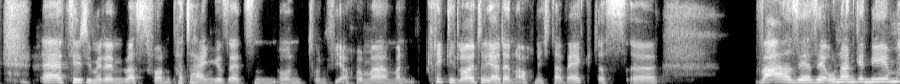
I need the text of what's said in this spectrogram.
er erzählte mir dann was von Parteiengesetzen und, und wie auch immer. Man kriegt die Leute ja dann auch nicht da weg. Das äh, war sehr, sehr unangenehm,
